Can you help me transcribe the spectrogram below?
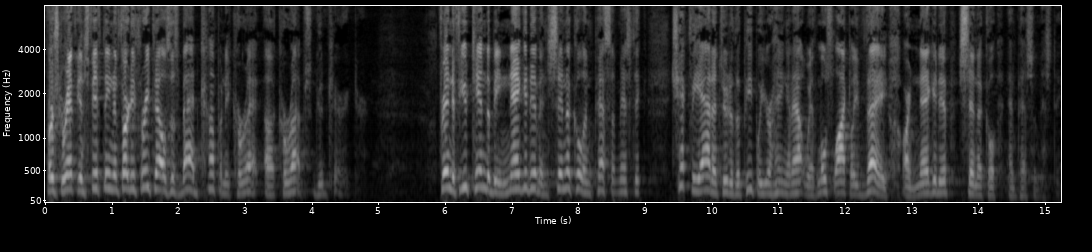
1 Corinthians 15 and 33 tells us bad company uh, corrupts good character. Friend, if you tend to be negative and cynical and pessimistic, check the attitude of the people you're hanging out with. Most likely they are negative, cynical, and pessimistic.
